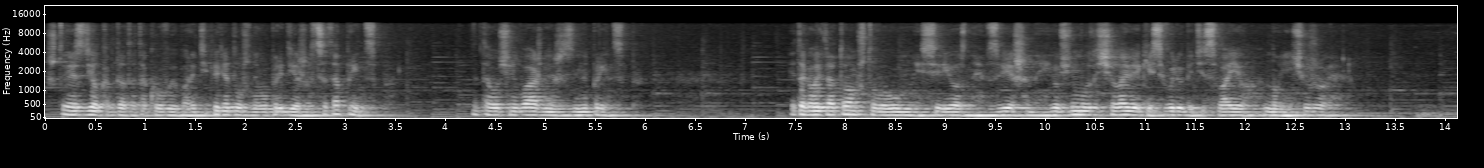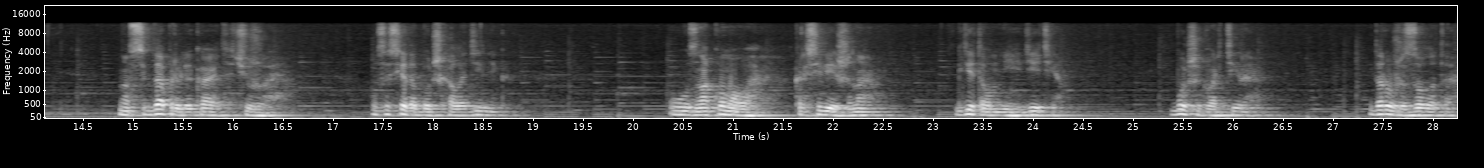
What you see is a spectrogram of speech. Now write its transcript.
что я сделал когда-то такой выбор, и теперь я должен его придерживаться. Это принцип. Это очень важный жизненный принцип. Это говорит о том, что вы умный, серьезный, взвешенный и очень мудрый человек, если вы любите свое, но не чужое. Нас всегда привлекает чужое. У соседа больше холодильник, у знакомого красивее жена, где-то умнее дети, больше квартиры, дороже золота,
